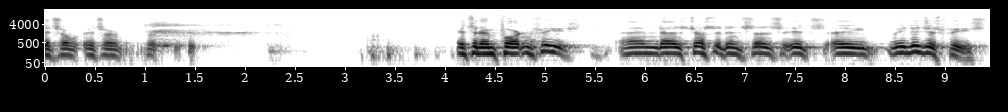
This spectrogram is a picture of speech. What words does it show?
it's a it's a it's an important feast, and as Chesterton says, it's a religious feast.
